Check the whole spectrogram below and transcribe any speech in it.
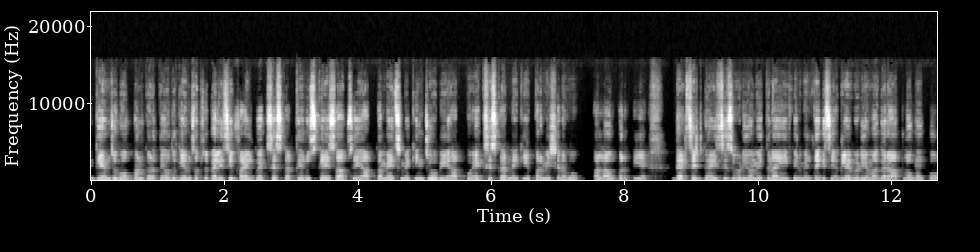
गेम जब ओपन करते हो तो गेम सबसे पहले इसी फ़ाइल को एक्सेस करती है और उसके हिसाब से आपका मैच मेकिंग जो भी आपको एक्सेस करने की परमिशन है वो अलाउ करती है। दैट्स इट गाइस इस वीडियो में इतना ही। फिर मिलते हैं किसी अगले वीडियो में। अगर आप लोगों को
